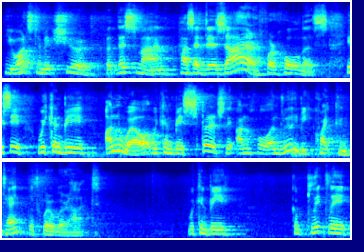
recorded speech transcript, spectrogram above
He wants to make sure that this man has a desire for wholeness. You see, we can be unwell, we can be spiritually unwhole, and really be quite content with where we're at. We can be completely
